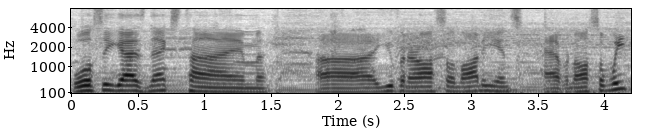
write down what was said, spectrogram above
We'll see you guys next time. Uh, you've been our awesome audience. Have an awesome week.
